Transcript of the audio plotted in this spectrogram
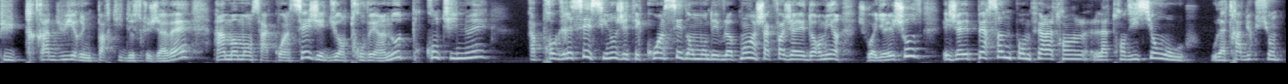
pu traduire une partie de ce que j'avais. À un moment, ça a coincé. J'ai dû en trouver un autre pour continuer à progresser. Sinon, j'étais coincé dans mon développement. À chaque fois, j'allais dormir, je voyais les choses et j'avais personne pour me faire la, la transition ou, ou, la traduction.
